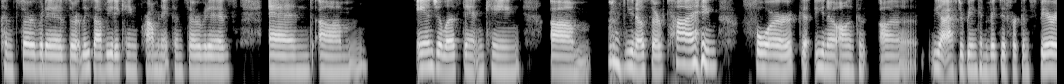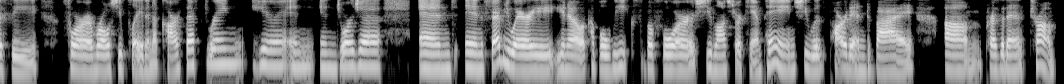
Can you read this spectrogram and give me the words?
conservatives, or at least Alveda King prominent conservatives, and um, Angela Stanton King um, you know, serve time for, you know, on, uh, yeah, after being convicted for conspiracy for a role she played in a car theft ring here in in Georgia, and in February, you know, a couple weeks before she launched her campaign, she was pardoned by um, President Trump.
